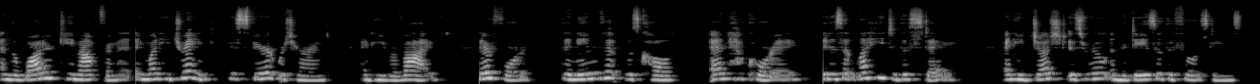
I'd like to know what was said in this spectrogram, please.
and the water came out from it. And when he drank, his spirit returned, and he revived. Therefore, the name of it was called En Hakkore. It is at Lehi to this day. And he judged Israel in the days of the Philistines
